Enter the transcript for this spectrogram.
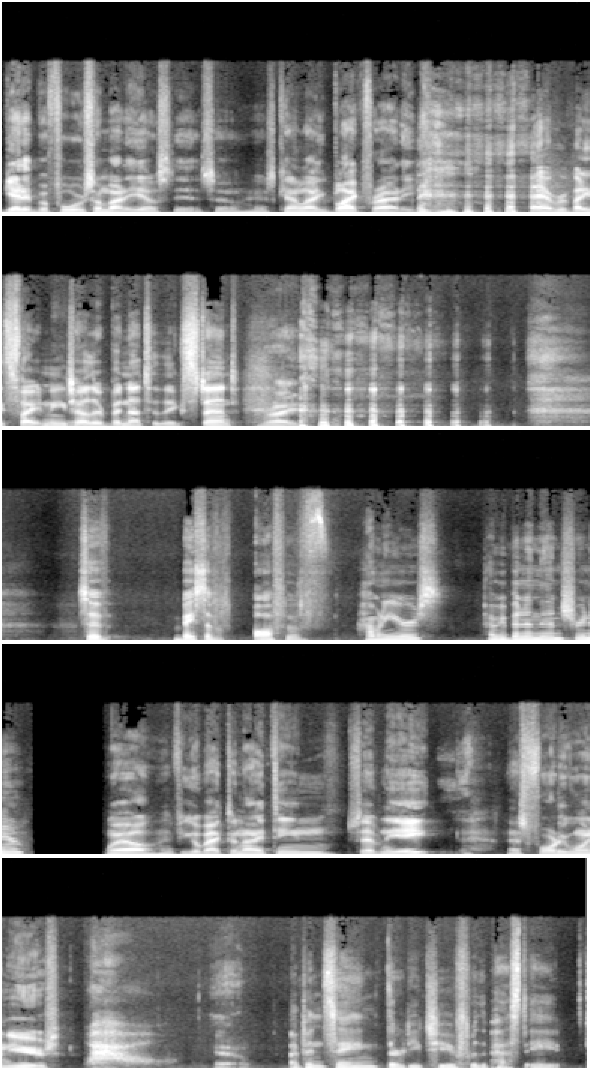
get it before somebody else did. So it's kind of like Black Friday, Everybody's fighting each other, but not to the extent. right? So, based of, off of how many years have you been in the industry now? Well, if you go back to 1978, that's 41 years. Wow. Yeah. I've been saying 32 for the past eight.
